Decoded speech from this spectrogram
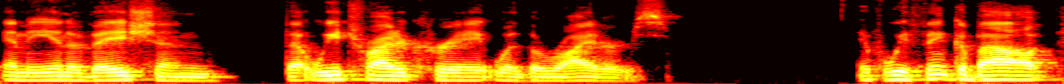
and the innovation that we try to create with the riders. If we think about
